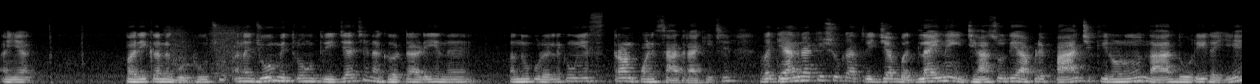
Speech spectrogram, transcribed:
અહીંયા પરિકરને ગોઠવું છું. અને જો મિત્રો, હું ત્રિજ્યા છે ને ઘટાડી અને અનુકૂળ એટલે કે હું અહીંયા ત્રણ પોઈન્ટ સાત રાખી છે. હવે ધ્યાન રાખીશું કે આ ત્રિજ્યા બદલાય નહીં. જ્યાં સુધી આપણે પાંચ કિરણો ના દોરી રહીએ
